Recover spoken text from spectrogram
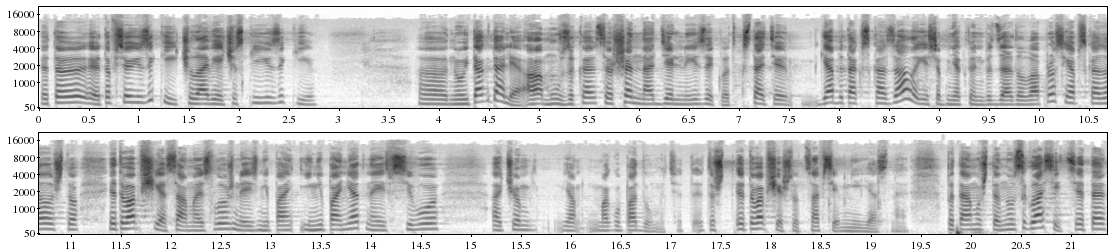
Это, это все языки, человеческие языки. Ну и так далее. А музыка – совершенно отдельный язык. Вот, кстати, я бы так сказала, если бы мне кто-нибудь задал вопрос, я бы сказала, что это вообще самое сложное и непонятное из всего, о чем я могу подумать. Это, это, это вообще что-то совсем неясное. Потому что, ну, согласитесь, это,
